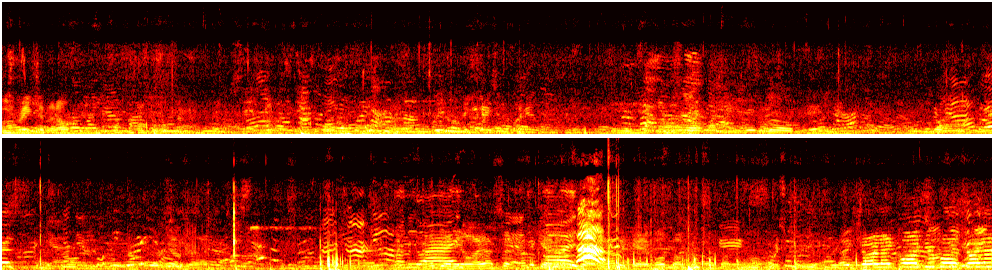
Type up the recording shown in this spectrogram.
He's raging it off. Hey, Charlotte, go on,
